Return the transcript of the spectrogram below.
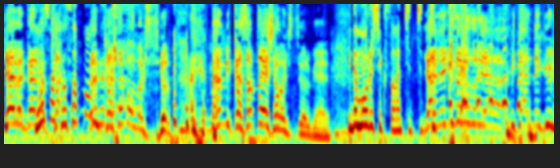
Ya ben galiba Ya sen kasap mı Ben kasap olmak istiyorum. ben bir kasapta yaşamak istiyorum yani. Bir de mor ışık sana çıt çıt Ya çıt. ne güzel olur ya. Bir tane de gül.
